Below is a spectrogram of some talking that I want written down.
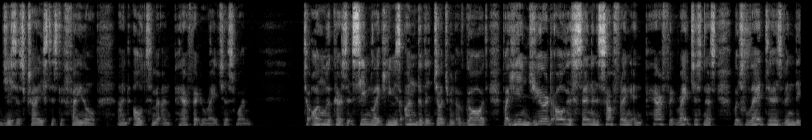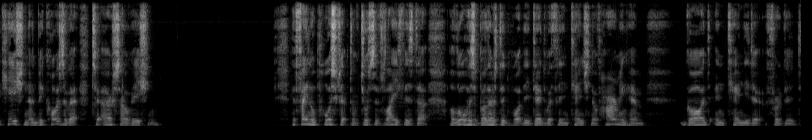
Jesus Christ is the final and ultimate and perfect righteous one. To onlookers, it seemed like he was under the judgment of God, but he endured all the sin and suffering in perfect righteousness, which led to his vindication and because of it to our salvation. The final postscript of Joseph's life is that although his brothers did what they did with the intention of harming him, God intended it for good.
